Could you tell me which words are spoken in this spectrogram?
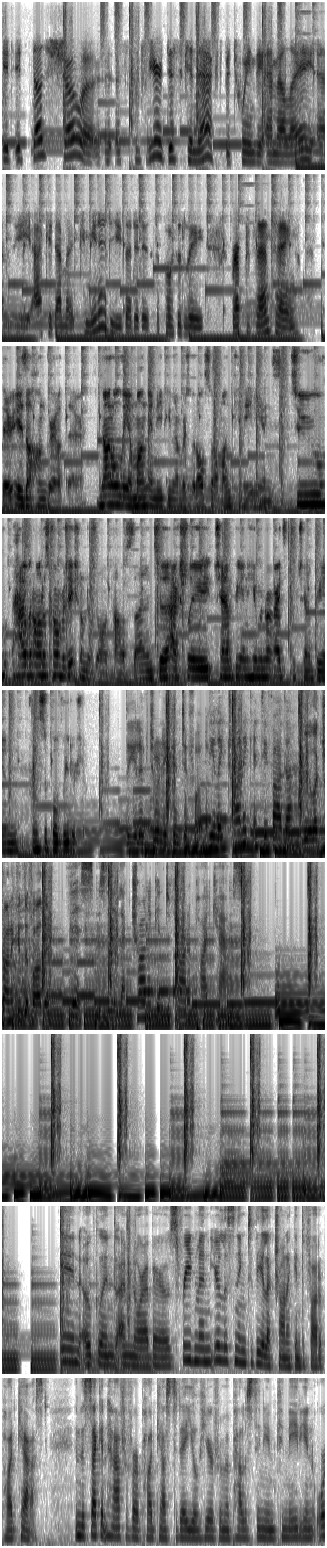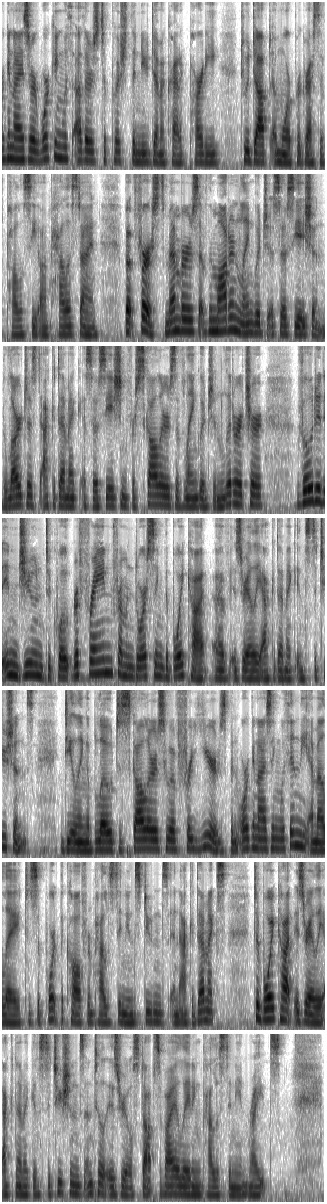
it, it does show a, a, severe disconnect between the MLA and the academic community that it is supposedly representing. There is a hunger out there, not only among NDP members, but also among Canadians, to have an honest conversation on Israel and Palestine and to actually champion human rights, to champion principled leadership. The Electronic Intifada. The Electronic Intifada. The Electronic Intifada. This is the Electronic Intifada podcast. Oakland. I'm Nora Barrows Friedman. You're listening to the Electronic Intifada podcast. In the second half of our podcast today, you'll hear from a Palestinian Canadian organizer working with others to push the New Democratic Party to adopt a more progressive policy on Palestine. But first, members of the Modern Language Association, the largest academic association for scholars of language and literature, voted in June to, quote, refrain from endorsing the boycott of Israeli academic institutions, dealing a blow to scholars who have for years been organizing within the MLA to support the call from Palestinian students and academics to boycott Israeli academic institutions until Israel stops violating Palestinian rights.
